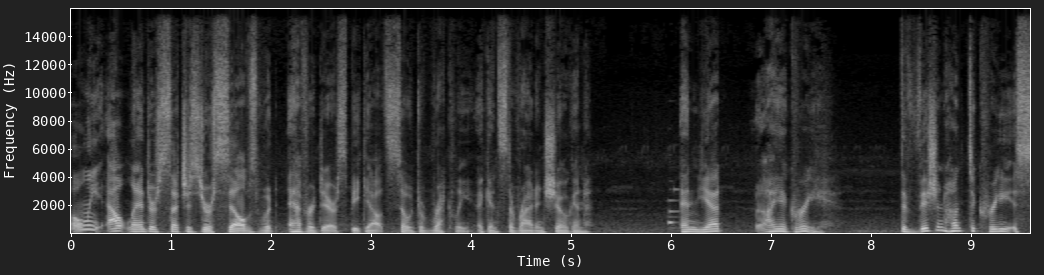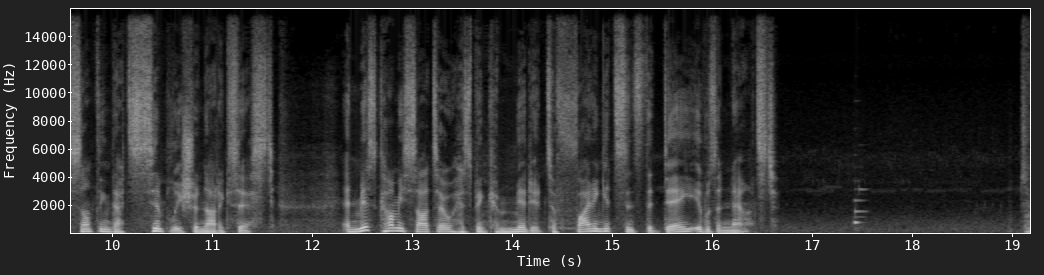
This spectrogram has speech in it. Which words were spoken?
Only outlanders such as yourselves would ever dare speak out so directly against the Raiden Shogun. And yet, I agree. The Vision Hunt Decree is something that simply should not exist. And Miss Kamisato has been committed to fighting it since the day it was announced. Huh?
